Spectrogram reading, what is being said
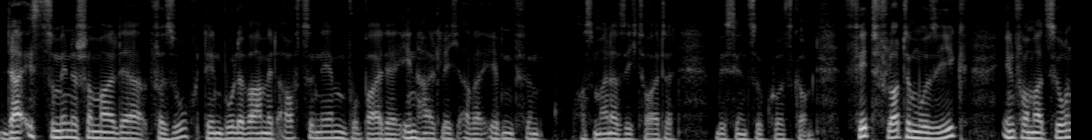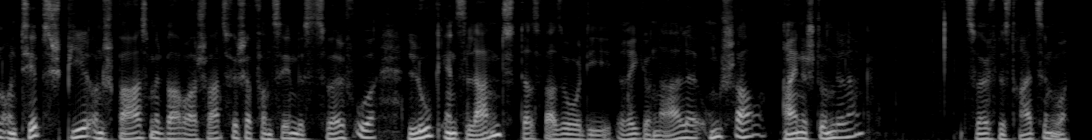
Da ist zumindest schon mal der Versuch, den Boulevard mit aufzunehmen, wobei der inhaltlich aber eben für, aus meiner Sicht heute ein bisschen zu kurz kommt. Fit, flotte Musik, Information und Tipps, Spiel und Spaß mit Barbara Schwarzfischer von 10 bis 12 Uhr. Luke ins Land, das war so die regionale Umschau, eine Stunde lang. 12 bis 13 Uhr.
